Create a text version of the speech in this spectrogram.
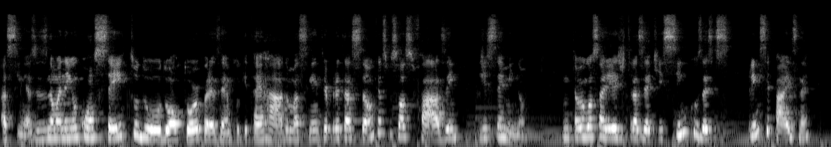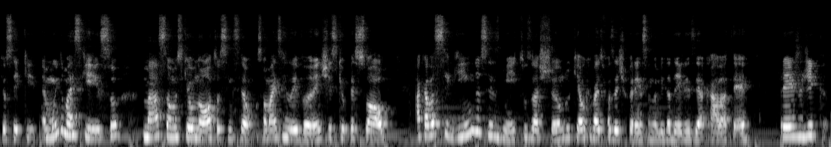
Assim, às vezes não é nem o conceito do, do autor, por exemplo, que está errado, mas sim a interpretação que as pessoas fazem, disseminam. Então eu gostaria de trazer aqui cinco desses principais, né? Que eu sei que é muito mais que isso, mas são os que eu noto, assim, são, são mais relevantes, que o pessoal acaba seguindo esses mitos, achando que é o que vai fazer diferença na vida deles e acaba até prejudicando.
